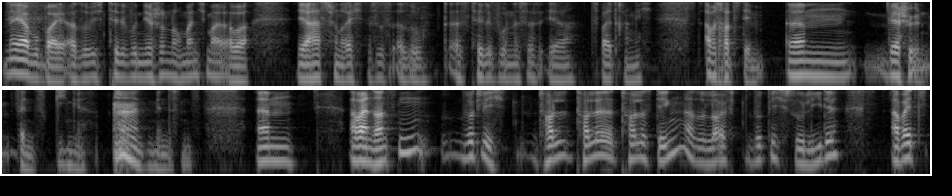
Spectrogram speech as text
naja, wobei, also ich telefoniere schon noch manchmal, aber Ja, hast schon recht. Das ist also, das Telefon ist das eher zweitrangig. Aber trotzdem, ähm, wäre schön, wenn es ginge, mindestens. Ähm, aber ansonsten wirklich toll, tolle, tolles Ding. Also läuft wirklich solide. Aber jetzt,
